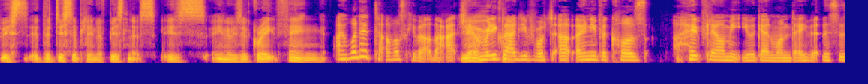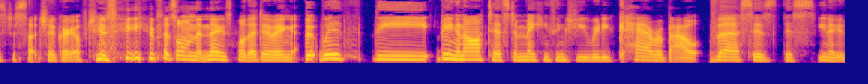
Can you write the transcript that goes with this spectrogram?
this, the discipline of business is you know is a great thing. I wanted to ask you about that actually. Yeah, I'm really glad you brought it up, only because hopefully I'll meet you again one day, but this is just such a great opportunity for someone that knows what they're doing. But with the being an artist and making things you really care about versus this, you know,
